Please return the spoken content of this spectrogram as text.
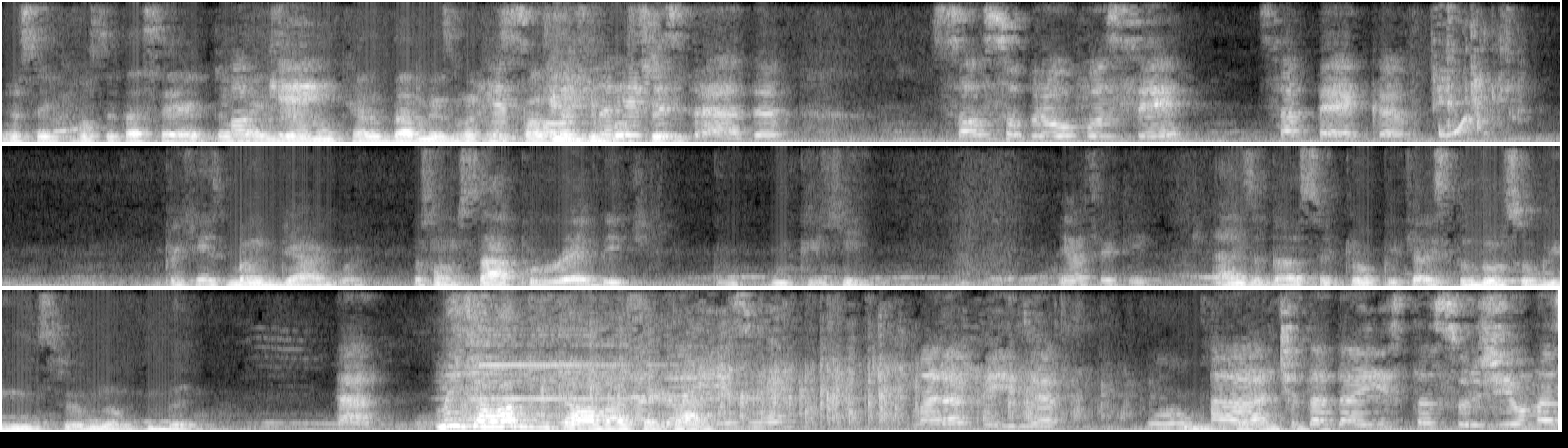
Eu sei que você tá certo, mas Ok. eu não quero dar a mesma resposta Resposta que você. registrada. Só sobrou você, sapeca. Por que esse banho de água? Eu sou um sapo, rabbit. Não, não cliquei. Eu acertei. A Isabela acertou, porque ela estudou sobre isso. Eu não. né? Tá. Mas é óbvio que ela vai. Dadaísmo, maravilha. É óbvio A arte dadaísta surgiu na Dada.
